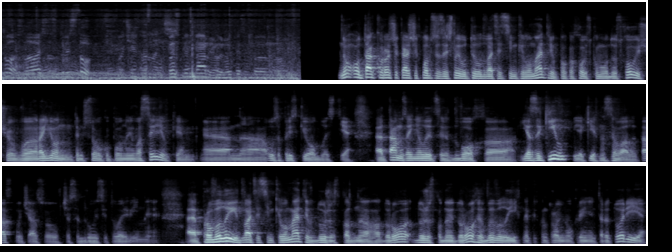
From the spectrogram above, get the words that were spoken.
Что, слава Иисусу Христу! Ну, отак, коротше кажучи, хлопці зайшли у тил 27 кілометрів по Каховському водосховищу в район тимчасово окупованої Васильівки е, на у Запорізькій області. Е, там зайняли цих двох е, язиків, яких називали та свого часу в часи Другої світової війни. Провели їх 27 кілометрів дуже складного дорог, дуже складної дороги. Вивели їх на підконтрольну Україні території,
